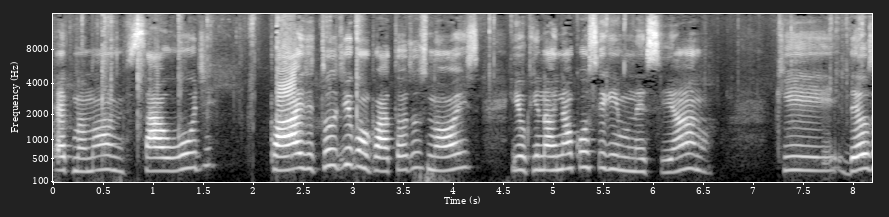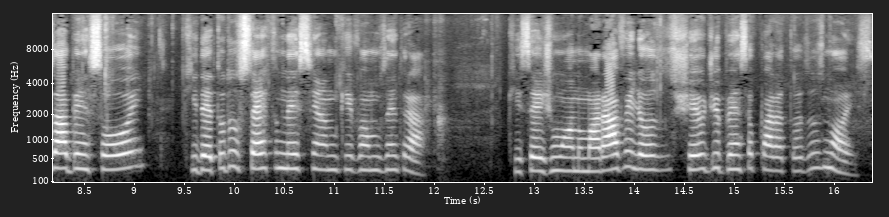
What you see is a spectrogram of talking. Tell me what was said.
é como é o nome? Saúde, paz e tudo de bom para todos nós. E o que nós não conseguimos nesse ano, que Deus abençoe, que dê tudo certo nesse ano que vamos entrar. Que seja um ano maravilhoso, cheio de bênção para todos nós.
